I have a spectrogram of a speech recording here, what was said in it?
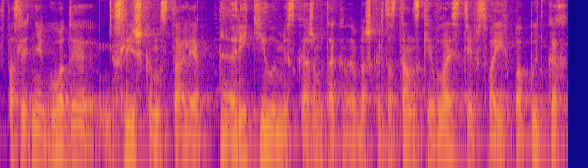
в последние годы слишком стали ретивыми, скажем так, башкортостанские власти в своих попытках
